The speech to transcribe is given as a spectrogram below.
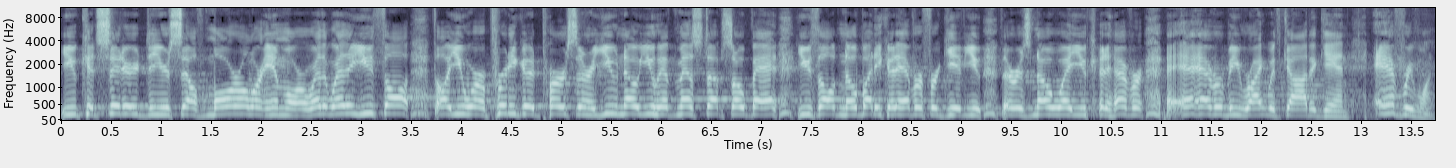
you considered yourself moral or immoral, whether, whether you thought, thought you were a pretty good person or you know you have messed up so bad you thought nobody could ever forgive you, there is no way you could ever, ever be right with God again. Everyone,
